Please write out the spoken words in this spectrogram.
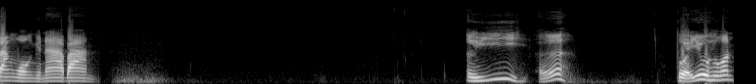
ตั้งวงอยู่หน้าบ้านเอ้ยเออสวยอยู่ทุกคน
